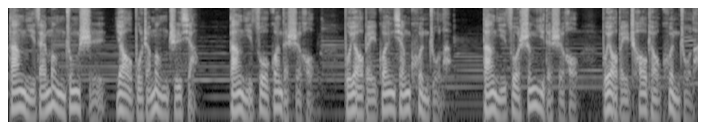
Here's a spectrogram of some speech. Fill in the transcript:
当你在梦中时，要不着梦之相；当你做官的时候，不要被官相困住了；当你做生意的时候，不要被钞票困住了；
